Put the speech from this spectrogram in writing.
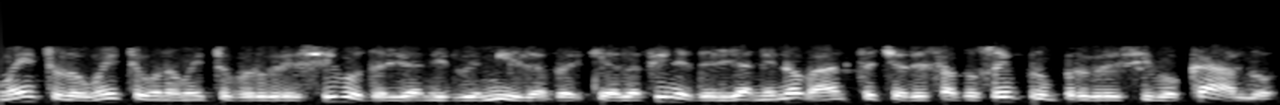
aumento, l'aumento è un aumento progressivo dagli anni 2000 perché alla fine degli anni 90 c'era stato sempre un progressivo calo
